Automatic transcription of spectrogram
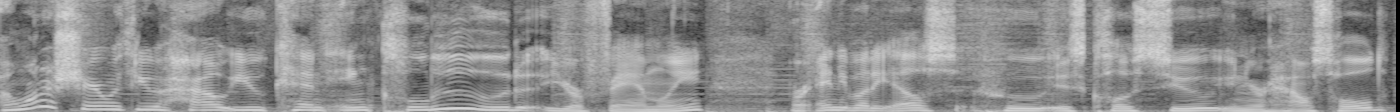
I want to share with you how you can include your family or anybody else who is close to you in your household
